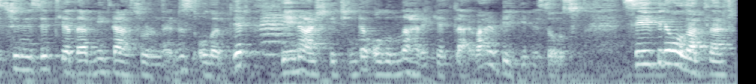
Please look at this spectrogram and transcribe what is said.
sinüzit ya da migren sorunlarınız olabilir. Yeni aşk içinde olumlu hareketler var bilginiz olsun. Sevgili oğlaklar,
